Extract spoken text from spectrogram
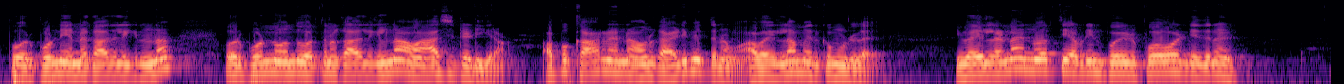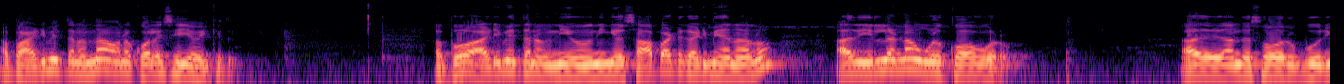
இப்போ ஒரு பொண்ணு என்ன காதலிக்கணும்னா ஒரு பொண்ணு வந்து ஒருத்தனை காதலிக்கணும்னா அவன் ஆசிட் அடிக்கிறான். அப்போ காரணம் என்ன? அவனுக்கு அடிமைத்தனம். அவள் இல்லாமல் இருக்க முடியல. இவள் இல்லைன்னா இன்னொருத்தி அப்படின்னு போய் போக வேண்டியதுன்னு அப்போ அடிமைத்தனம் தான் அவனை கொலை செய்ய வைக்குது. அப்போது அடிமைத்தனம் நீ நீங்கள் சாப்பாட்டுக்கு அடிமையானாலும் அது இல்லைன்னா உங்களுக்கு கோபம் வரும். அது அந்த சோறு பூரி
